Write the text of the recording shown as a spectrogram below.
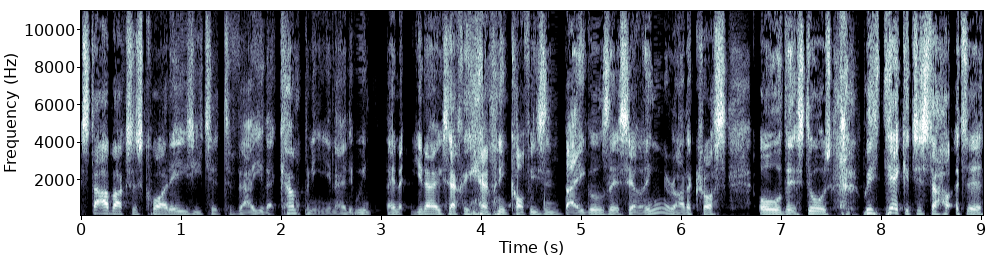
Starbucks is quite easy to, to value that company. You know, we, they, you know exactly how many coffees and bagels they're selling right across all of their stores. With tech, it's just a, it's a,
